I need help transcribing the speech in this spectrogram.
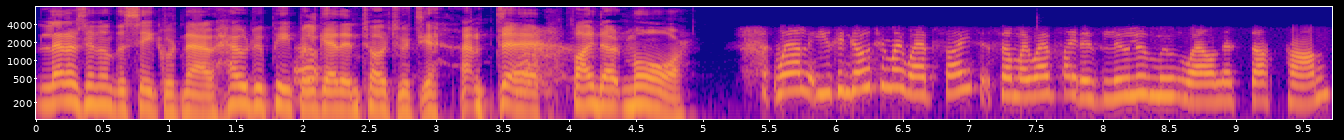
let us in on the secret now. How do people get in touch with you and uh, find out more? Well, you can go to my website. So my website is lulumoonwellness.com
